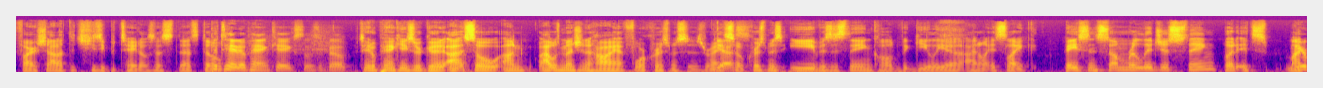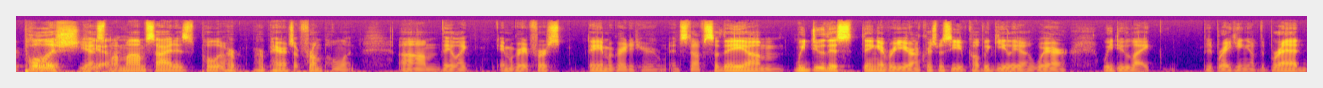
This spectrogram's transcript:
Fire. Shout out to cheesy potatoes. That's that's dope. Potato pancakes. Those are dope. Potato pancakes are good. Uh, so on, I was mentioning how I have four Christmases, right? Yes. So Christmas Eve is this thing called Wigilia. I don't. It's like based in some religious thing, but it's my You're Polish, Yes, yeah. my mom's side is Polish. Her her parents are from Poland. Um, they like immigrate first. They immigrated here and stuff. So they um we do this thing every year on Christmas Eve called Wigilia, where we do like the breaking of the bread.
